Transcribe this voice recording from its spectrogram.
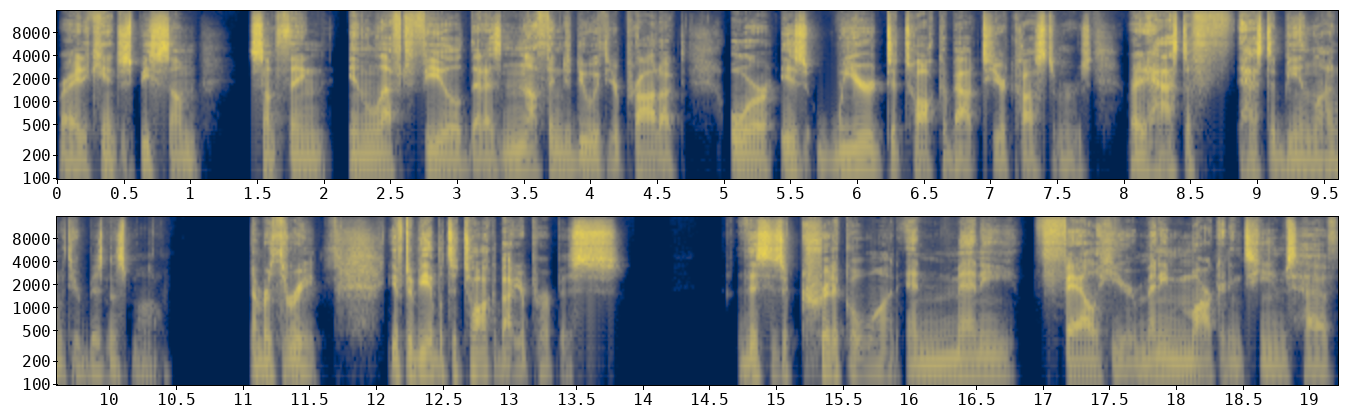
right? It can't just be some something in left field that has nothing to do with your product or is weird to talk about to your customers, right? It has to has to be in line with your business model. Number 3, you have to be able to talk about your purpose. This is a critical one and many fail here. Many marketing teams have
